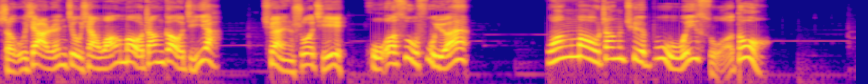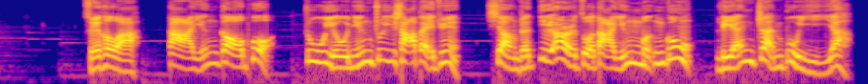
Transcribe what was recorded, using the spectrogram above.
手下人就向王茂章告急呀，劝说其火速复原。王茂章却不为所动。随后啊，大营告破，朱有宁追杀败军，向着第二座大营猛攻，连战不已呀。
